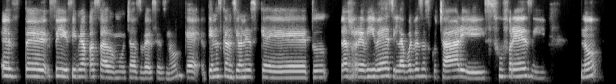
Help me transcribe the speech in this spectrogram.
este, sí, sí me ha pasado muchas veces, ¿no? Que tienes canciones que tú las revives y las vuelves a escuchar y sufres y, ¿no?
